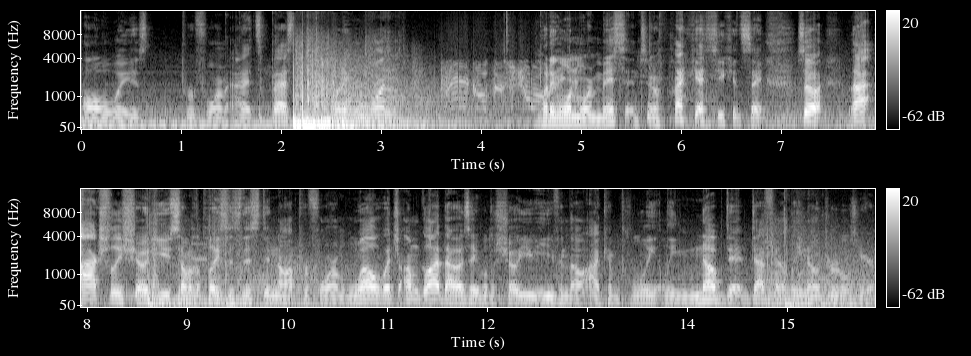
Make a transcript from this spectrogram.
always perform at its best. Putting one putting one more miss into him, I guess you could say. So that actually showed you some of the places this did not perform well, which I'm glad that I was able to show you even though I completely nubbed it. Definitely no droodles here.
